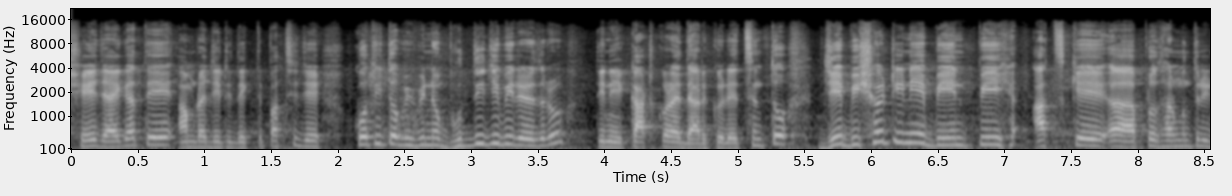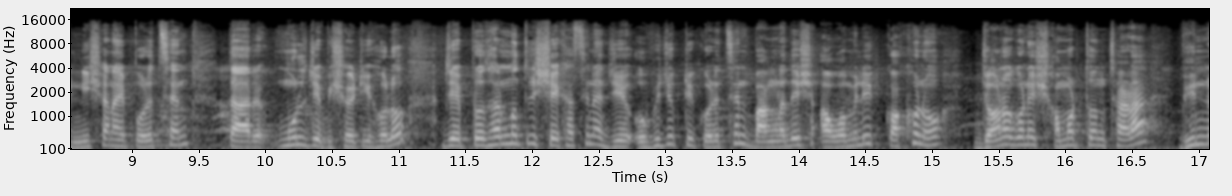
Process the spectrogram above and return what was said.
সে জায়গাতে আমরা যেটি দেখতে পাচ্ছি যে, কথিত বিভিন্ন বুদ্ধিজীবীদেরও তিনি কাঠকড়ায় দাঁড় করেছেন তো যে বিষয়টি নিয়ে বিএনপি আজকে প্রধানমন্ত্রীর নিশানায় পড়েছেন, তার মূল যে বিষয়টি হলো যে, প্রধানমন্ত্রী শেখ হাসিনা যে অভিযোগটি করেছেন, বাংলাদেশ আওয়ামী লীগ কখনো জনগণের সমর্থন ছাড়া ভিন্ন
